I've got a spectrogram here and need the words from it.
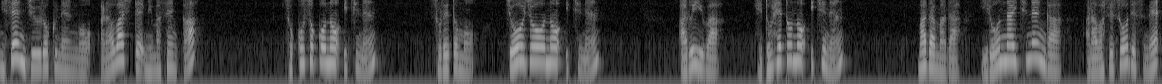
2016年を表してみませんか？そこそこの一年それとも上々の一年あるいはヘトヘトの一年まだまだいろんな一年が表せそうですね。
